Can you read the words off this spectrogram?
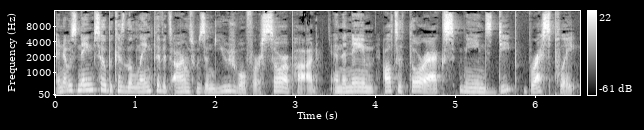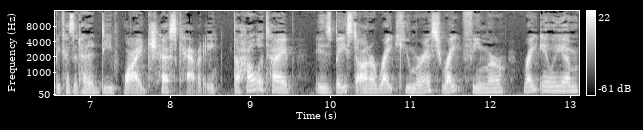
and it was named so because the length of its arms was unusual for a sauropod. And the name altithorax means deep breastplate because it had a deep, wide chest cavity. The holotype is based on a right humerus, right femur, right ilium,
